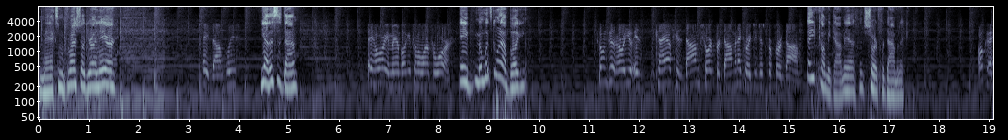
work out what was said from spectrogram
Maximum threshold, you're on air. Hey, Dom, please. Yeah, this is Dom. Hey, how are you, man? Buggy from Alarm for War. Hey, man, what's going on, Buggy? It's going good. How are you? Is Can I ask, is Dom short for Dominic, or do you just prefer Dom? Yeah, you can call me Dom. Yeah, it's short for Dominic. Okay,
